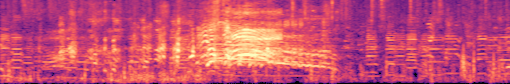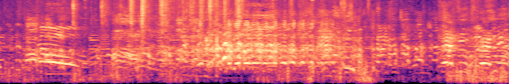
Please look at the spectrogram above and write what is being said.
Bad move, bad move.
